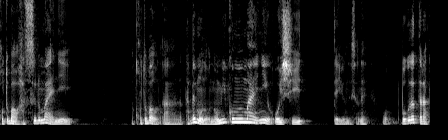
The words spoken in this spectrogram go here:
言葉を発する前に、言葉をあ、食べ物を飲み込む前に美味しいって言うんですよね。僕だったら、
